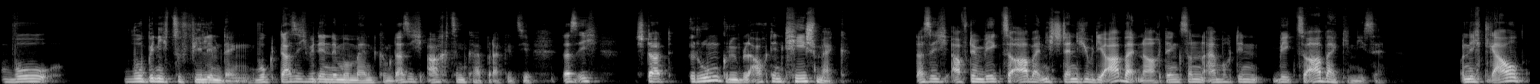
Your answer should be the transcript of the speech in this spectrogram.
wo, wo bin ich zu viel im Denken, wo, dass ich wieder in den Moment komme, dass ich Achtsamkeit praktiziere, dass ich statt rumgrübel auch den Tee schmecke, dass ich auf dem Weg zur Arbeit nicht ständig über die Arbeit nachdenke, sondern einfach den Weg zur Arbeit genieße. Und ich glaube,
